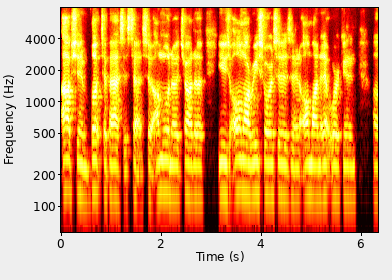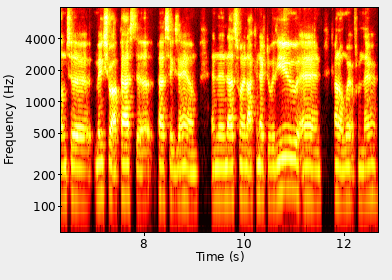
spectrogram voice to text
option but to pass this test. So I'm going to try to use all my resources and all my networking um, to make sure I passed the pass the exam. And then that's when I connected with you and kind of went from there.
